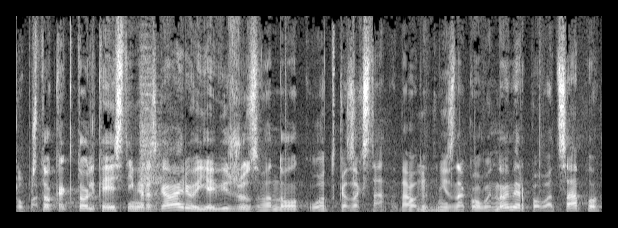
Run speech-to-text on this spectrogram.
Опа. Что как только я с ними разговариваю, я вижу звонок от Казахстана, да, вот этот незнакомый номер по WhatsApp.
